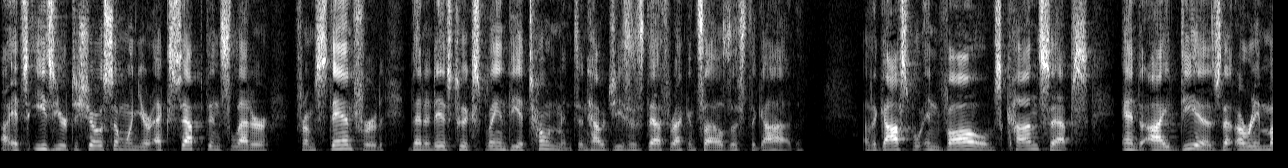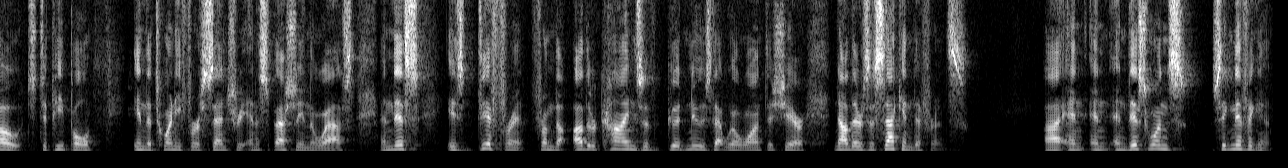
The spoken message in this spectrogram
Uh, it's easier to show someone your acceptance letter from Stanford than it is to explain the atonement and how Jesus' death reconciles us to God. Uh, the gospel involves concepts and ideas that are remote to people in the 21st century and especially in the West. And this is different from the other kinds of good news that we'll want to share. Now, there's a second difference, uh, and, and, and this one's significant.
